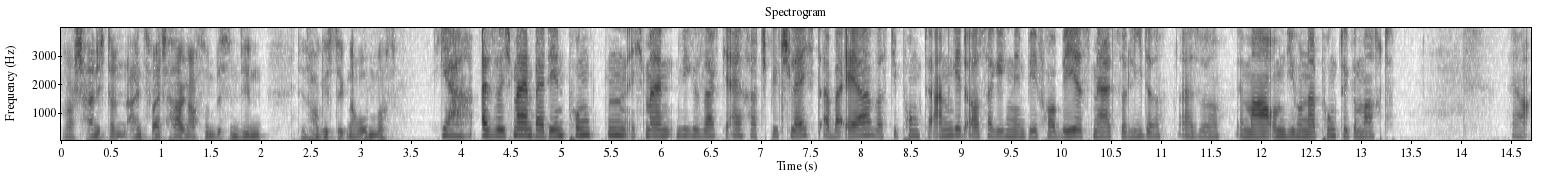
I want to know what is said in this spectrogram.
wahrscheinlich dann in ein, zwei Tagen auch so ein bisschen den, den Hockeystick nach oben macht. Ja, also ich meine, bei den Punkten, ich meine, wie gesagt, die Eintracht spielt schlecht, aber er, was die Punkte angeht, außer gegen den BVB, ist mehr als solide. Also immer um die 100 Punkte gemacht. Ja,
